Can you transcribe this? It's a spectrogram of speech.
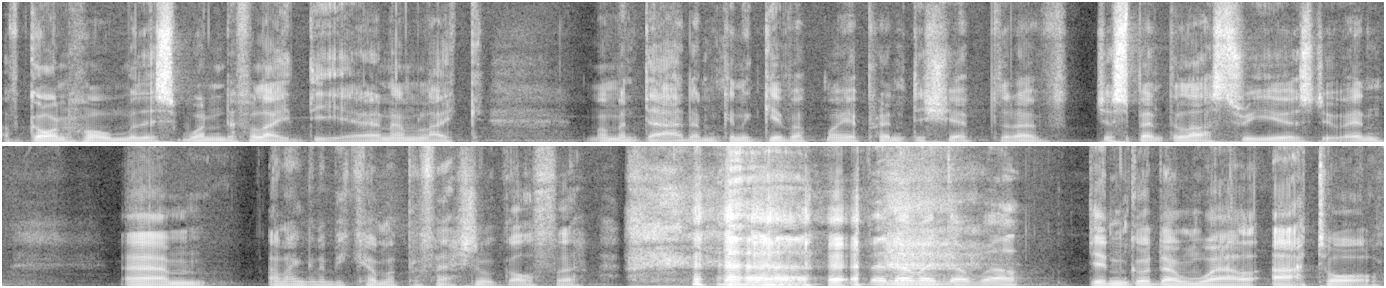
I've gone home with this wonderful idea. And I'm like, Mum and Dad, I'm going to give up my apprenticeship that I've just spent the last three years doing. Um, and I'm going to become a professional golfer. but that went down well. Didn't go down well at all.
